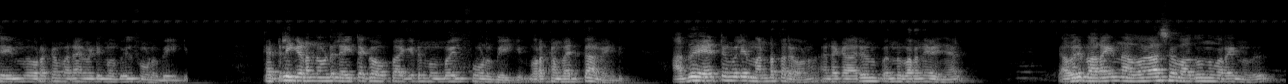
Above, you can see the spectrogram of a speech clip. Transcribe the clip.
ചെയ്യുന്നത് ഉറക്കം വരാൻ വേണ്ടി മൊബൈൽ ഫോൺ ഉപയോഗിക്കും. കട്ടിലിൽ കിടന്നുകൊണ്ട് ലൈറ്റൊക്കെ ഓഫാക്കിയിട്ട് മൊബൈൽ ഫോൺ ഉപയോഗിക്കും. ഉറക്കം വരുത്താൻ വേണ്ടി. അത് ഏറ്റവും വലിയ മണ്ടത്തരമാണ്. അതിന്റെ കാര്യം എന്ന് പറഞ്ഞു കഴിഞ്ഞാൽ അവർ പറയുന്ന അവകാശവാദം എന്ന് പറയുന്നത്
